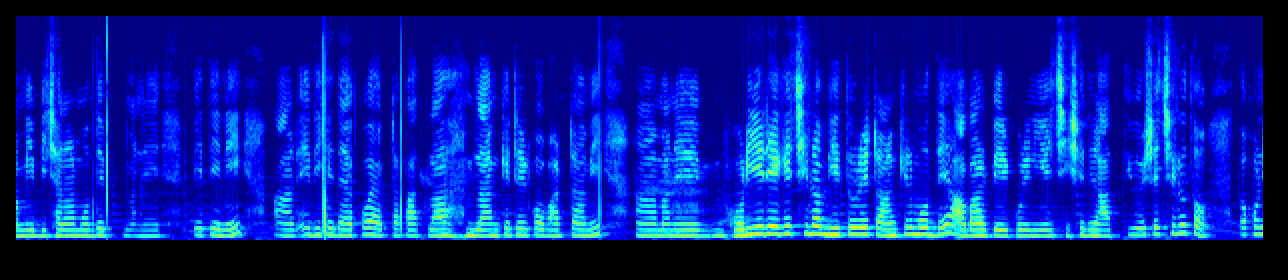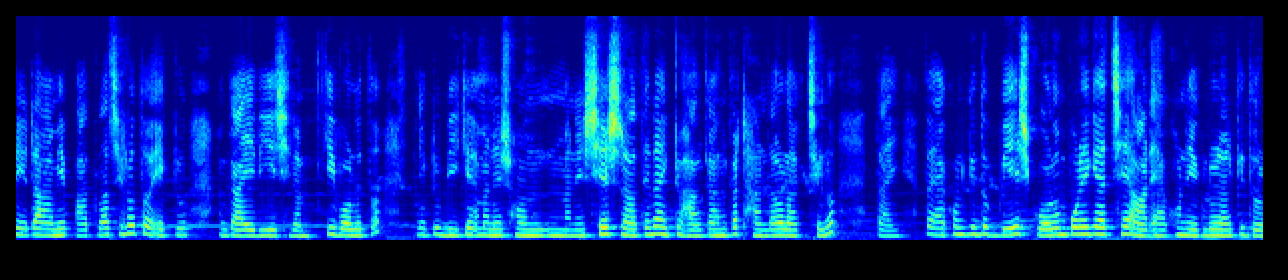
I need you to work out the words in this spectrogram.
আমি বিছানার মধ্যে মানে পেতে নেই। আর এদিকে দেখো, একটা পাতলা ব্ল্যাঙ্কেটের কভারটা আমি মানে ভরিয়ে রেখেছিলাম ভিতরে ট্রাঙ্কের মধ্যে, আবার বের করে নিয়েছি। সেদিন আত্মীয় এসেছিল তো, তখন এটা আমি পাতলা ছিল তো, একটু গায়ে দিয়েছিলাম। কি বলো তো একটু বিকে মানে সন মানে শেষ রাতে না একটু হালকা হালকা ঠান্ডাও লাগছিল, তাই। তো এখন কিন্তু বেশ গরম পড়ে গেছে, আর এখন এগুলোর আর কি দরকার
